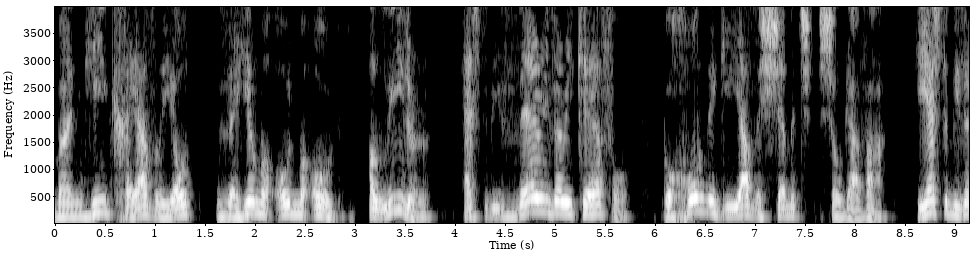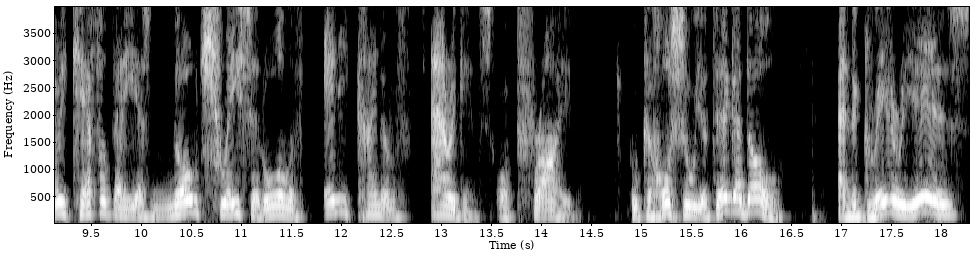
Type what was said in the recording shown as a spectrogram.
manhig chayav liot zahir ma'od ma'od. A leader has to be very, very careful. He has to be very careful that he has no trace at all of any kind of arrogance or pride. And the greater he is.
